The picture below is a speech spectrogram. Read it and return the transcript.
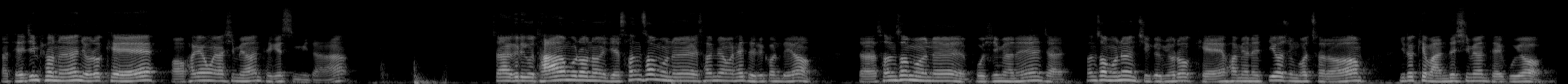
자, 대진표는 이렇게 어, 활용을 하시면 되겠습니다. 자, 그리고 다음으로는 이제 선서문을 설명을 해 드릴 건데요. 자, 선서문을 보시면은, 자, 선서문은 지금 이렇게 화면에 띄워준 것처럼 이렇게 만드시면 되고요.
